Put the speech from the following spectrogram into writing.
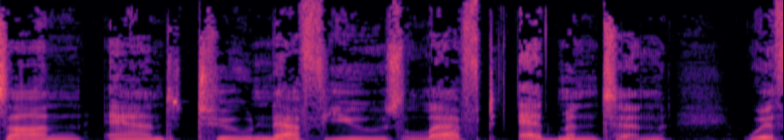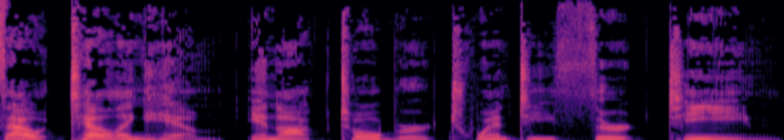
son and two nephews left Edmonton without telling him in October 2013.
